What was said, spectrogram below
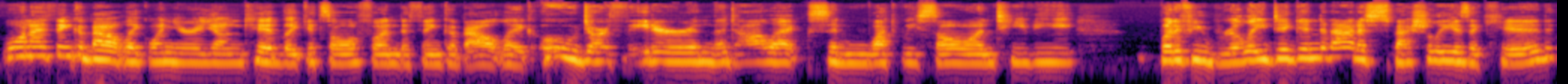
Well, when I think about like when you're a young kid, like it's all fun to think about like, oh, Darth Vader and the Daleks and what we saw on TV. But if you really dig into that, especially as a kid,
